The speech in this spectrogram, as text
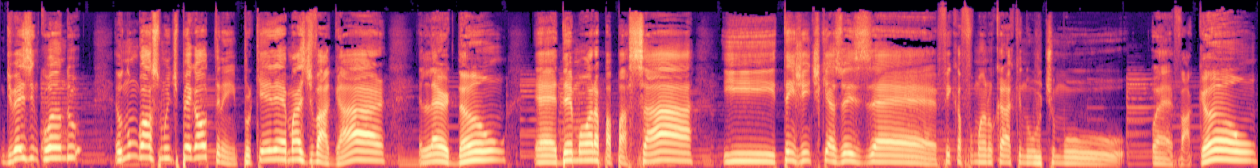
De vez em quando eu não gosto muito de pegar o trem, porque ele é mais devagar, é lerdão, é, demora para passar. E tem gente que às vezes é, fica fumando crack no último é, vagão.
